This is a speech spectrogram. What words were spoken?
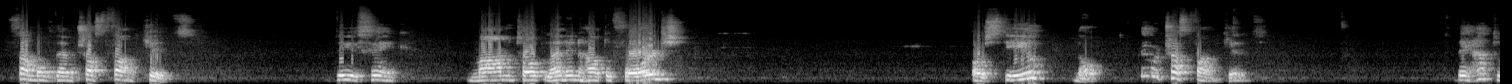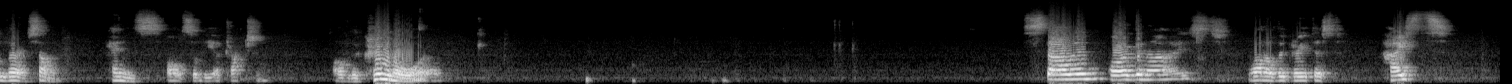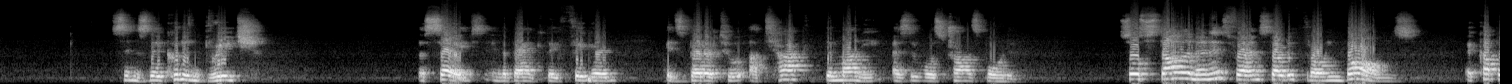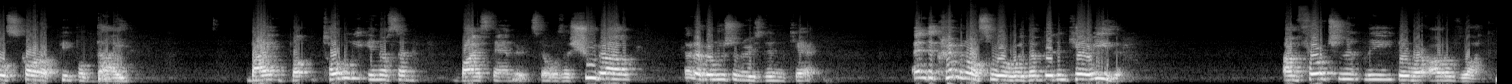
some of them trust fund kids. Do you think mom taught Lenin how to forge or steal? No, they were trust fund kids. They had to learn some, hence also the attraction of the criminal world. Stalin organized one of the greatest heists since they couldn't breach the safes in the bank, they figured it's better to attack the money as it was transported. So Stalin and his friends started throwing bombs. A couple score of people died by totally innocent bystanders. There was a shootout. The revolutionaries didn't care. And the criminals who were with them didn't care either. Unfortunately, they were out of luck.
